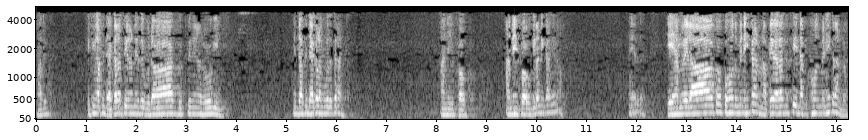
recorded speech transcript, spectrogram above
හරි. ඉතින් අපි දැකලා තියෙනව නේද ගොඩාක් දුක් විඳින රෝගීන්. නේද අපි දැකලා මොකද කරන්නේ? අනේ පව්. අනේ පව් කියලා නිකන් එනවා. නේද? ඒ හැම වෙලාවකම කොහොමද මෙනෙහි කරන්නේ? අපේ වැරද්ද තියෙන අපි කොහොමද මෙනෙහි කරන්නේ?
